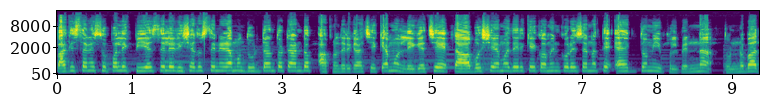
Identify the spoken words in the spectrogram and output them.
পাকিস্তানের সুপার লিগ পিএসএল এর রিশাদ হোসেনের এমন দুর্দান্ত তাণ্ডব আপনাদের কাছে কেমন লেগেছে তা অবশ্যই আমাদেরকে কমেন্ট করে জানাতে একদমই ভুলবেন না। ধন্যবাদ।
